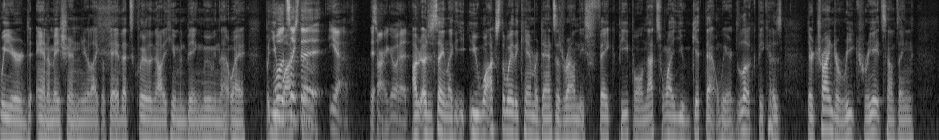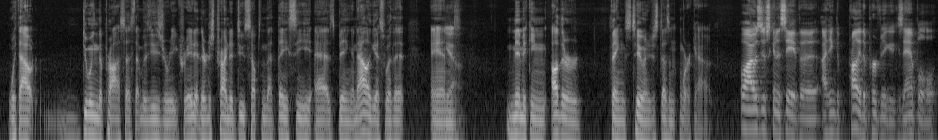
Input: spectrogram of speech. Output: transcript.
weird animation. You're like, okay, that's clearly not a human being moving that way. But you well, it's watch like them, the yeah. Sorry, go ahead. I I was just saying, like, you, you watch the way the camera dances around these fake people, and that's why you get that weird look because they're trying to recreate something without doing the process that was used to recreate it. They're just trying to do something that they see as being analogous with it and Yeah. mimicking other things too, and it just doesn't work out. Well, I was just gonna say the I think the probably the perfect example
